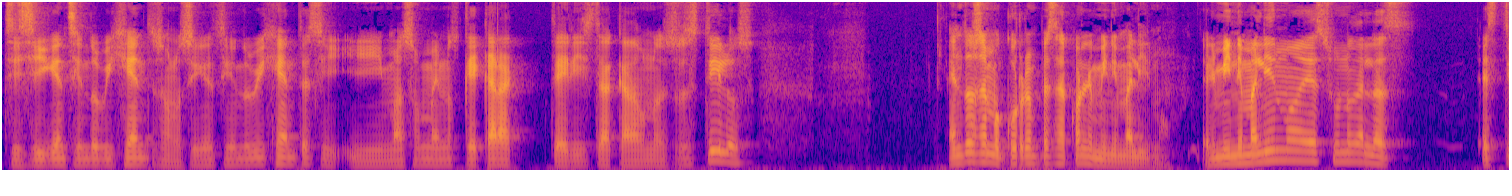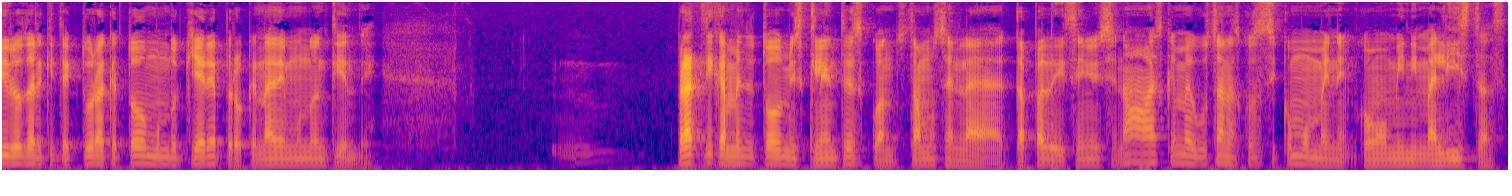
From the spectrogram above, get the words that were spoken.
si siguen siendo vigentes o no siguen siendo vigentes y, y más o menos qué caracteriza cada uno de esos estilos. Entonces me ocurre empezar con el minimalismo. El minimalismo es uno de los estilos de arquitectura que todo el mundo quiere pero que nadie el mundo entiende. Prácticamente todos mis clientes cuando estamos en la etapa de diseño dicen, no, es que me gustan las cosas así como, como minimalistas.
